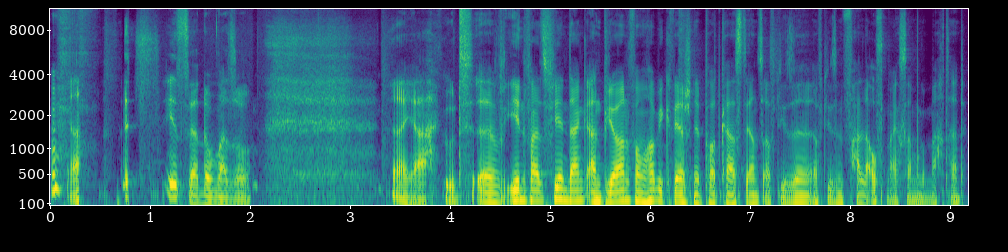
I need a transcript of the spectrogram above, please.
ja, es ist ja nun mal so. Naja, gut. Äh, jedenfalls vielen Dank an Björn vom Hobbyquerschnitt-Podcast, der uns auf, diese, auf diesen Fall aufmerksam gemacht hat.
